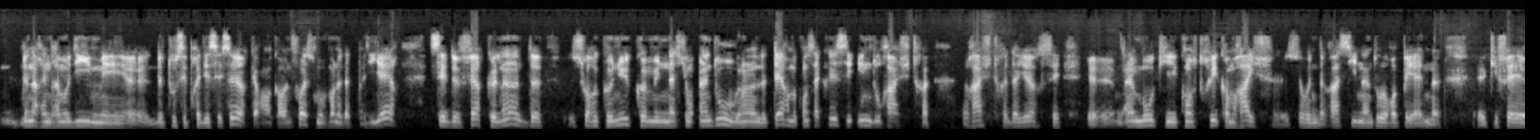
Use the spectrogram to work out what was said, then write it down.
de Narendra Modi, mais euh, de tous ses prédécesseurs, car encore une fois, ce mouvement ne date pas d'hier, c'est de faire que l'Inde soit reconnue comme une nation hindoue. Hein. Le terme consacré, c'est Hindu-Rashtra. Rashtra, d'ailleurs, c'est euh, un mot qui est construit comme Reich sur une racine indo-européenne euh, qui fait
